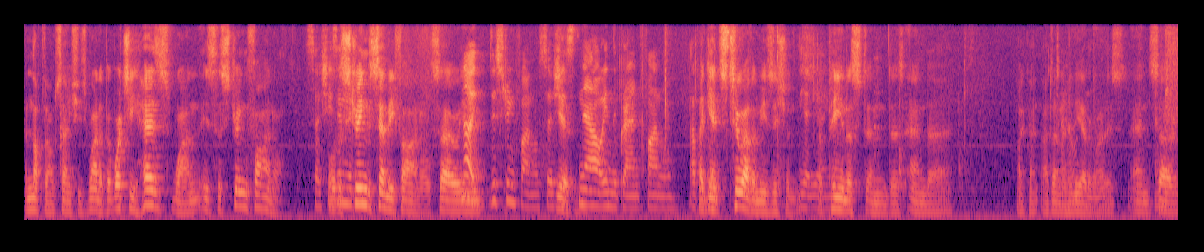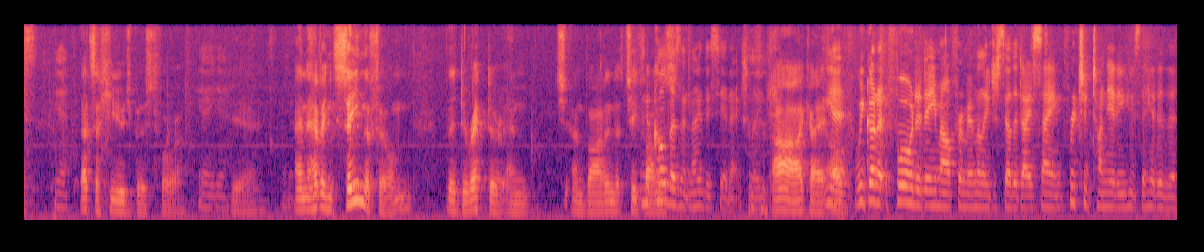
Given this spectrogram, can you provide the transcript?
and not that I'm saying she's won it, but what she has won is the string final, So she's or the in the- string semi-final. So No, the string final. So Yeah. she's now in the grand final up against two other musicians, Yeah, yeah, a yeah. pianist and uh, and uh, I, can't, I don't know who the other one is, and so yeah. that's a huge boost for her. Yeah, yeah. yeah. And having seen the film, the director and and violinist, chief Nicole violinist. doesn't know this yet, actually. Ah, okay. Yeah, I'll- we got a forwarded email from Emily just the other day saying Richard Tognetti, who's the head of the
